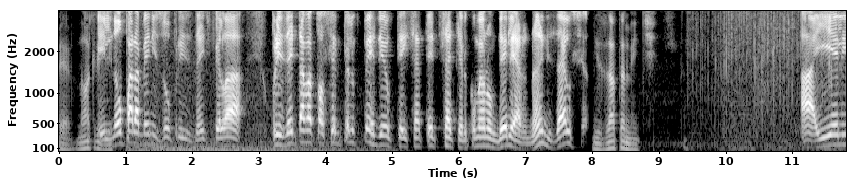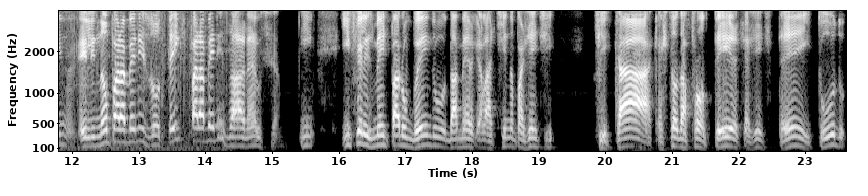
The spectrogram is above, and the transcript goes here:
É, não acredito. Ele não parabenizou o presidente pela. O presidente estava torcendo pelo que perdeu, que tem 77 anos. Como é o nome dele? Hernandes, é, Luciano? Exatamente. Aí ele, ele não parabenizou. Tem que parabenizar, né, Luciano? E, infelizmente, para o bem do, da América Latina, para a gente ficar, a questão da fronteira que a gente tem e tudo,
